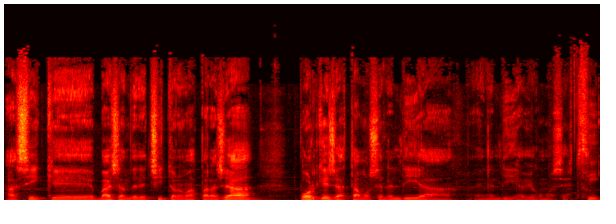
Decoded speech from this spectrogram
Así que vayan derechito nomás para allá, porque ya estamos en el día, en el día, ¿vio cómo es esto? Sí,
